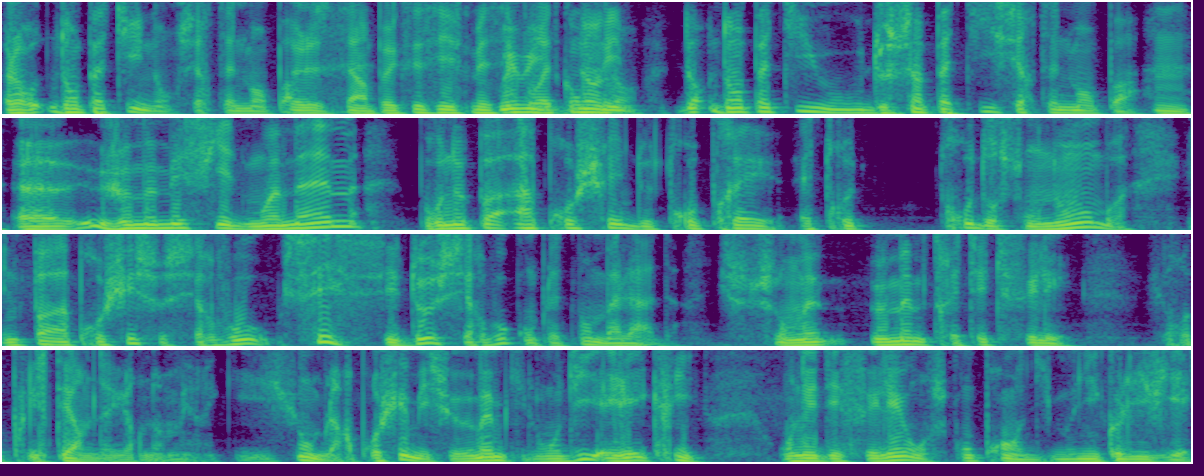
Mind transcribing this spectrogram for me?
Alors, d'empathie, non, certainement pas. C'est un peu excessif, mais c'est pour être compris. Non, non. D'empathie ou de sympathie, certainement pas. Hmm. Euh, je me méfiais de moi-même pour ne pas approcher de trop près, être trop dans son ombre et ne pas approcher ce cerveau, c'est ces deux cerveaux complètement malades. Ils se sont eux-mêmes traités de fêlés. J'ai repris le terme d'ailleurs dans mes réquisitions, on me l'a rapproché, mais c'est eux-mêmes qui l'ont dit et écrit. On est des on se comprend, dit Monique Olivier.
